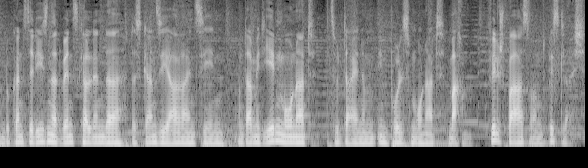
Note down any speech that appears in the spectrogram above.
und du kannst dir diesen Adventskalender das ganze Jahr reinziehen und damit jeden Monat zu deinem Impulsmonat machen. Viel Spaß und bis gleich.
